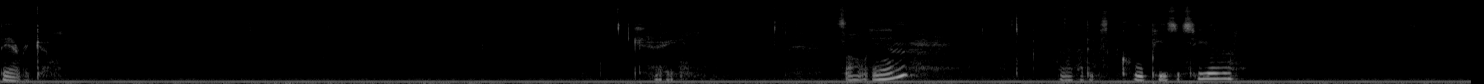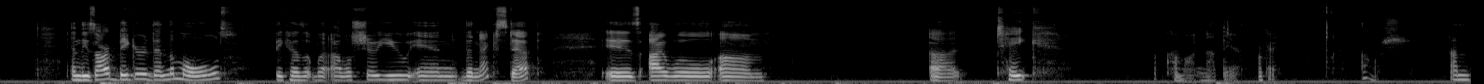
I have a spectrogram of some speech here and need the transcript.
There we go. It's all in. And I got these cool pieces here. And these are bigger than the mold because what I will show you in the next step is I will um, uh, take, oh, come on, not there. Okay. Oh, I'm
